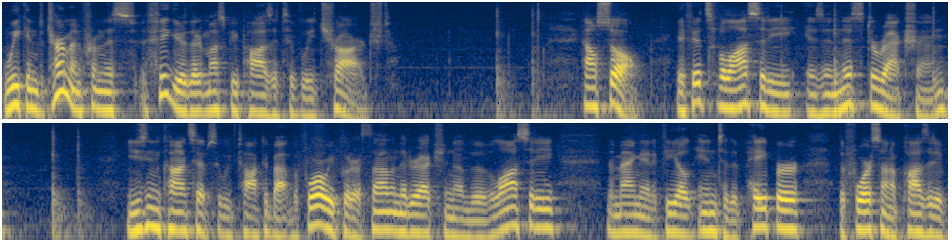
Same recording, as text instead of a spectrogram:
we can determine from this figure that it must be positively charged. How so? If its velocity is in this direction, using the concepts that we've talked about before, we put our thumb in the direction of the velocity, the magnetic field into the paper, the force on a positive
